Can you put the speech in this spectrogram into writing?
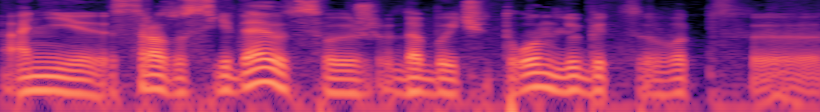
они сразу съедают свою же добычу, то он любит вот э,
